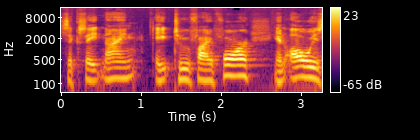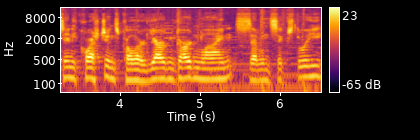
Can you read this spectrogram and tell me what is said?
689 8254. And always, any questions, call our Yard and Garden line, 763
